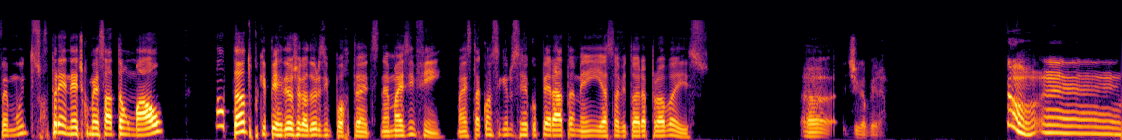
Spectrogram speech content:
Foi muito surpreendente começar tão mal, Não tanto porque perdeu jogadores importantes, né? Mas enfim, mas está conseguindo se recuperar também e essa vitória prova isso. Uh, diga, Beira. Não, é...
